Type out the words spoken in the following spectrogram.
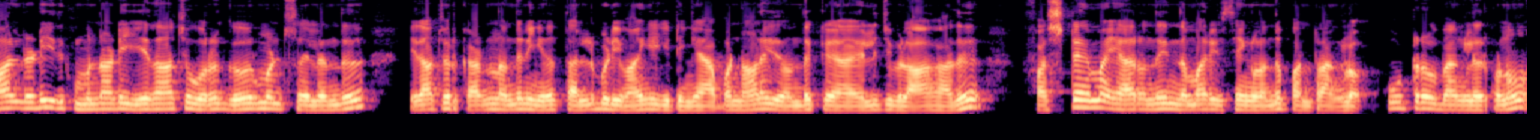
ஆல்ரெடி இதுக்கு முன்னாடி ஏதாச்சும் ஒரு கவர்மெண்ட் சைட்லேருந்து ஏதாச்சும் ஒரு கடன் வந்து நீங்கள் வந்து தள்ளுபடி வாங்கிக்கிட்டீங்க அப்படின்னாலும் இது வந்து எலிஜிபிள் ஆகாது. ஃபஸ்ட் டைமாக யார் வந்து இந்த மாதிரி விஷயங்கள் வந்து பண்ணுறாங்களோ கூட்டுறவு பேங்கில் இருக்கணும்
